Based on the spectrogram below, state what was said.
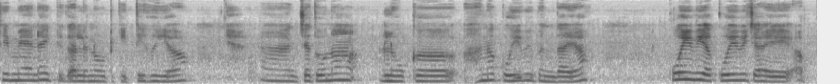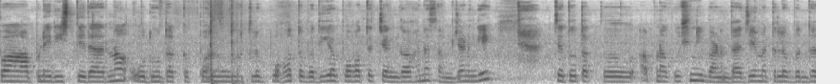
ਤੇ ਮੈਂ ਨਾ ਇੱਕ ਗੱਲ ਨੋਟ ਕੀਤੀ ਹੋਈ ਆ। ਜਦੋਂ ਨਾ ਲੋਕ, ਹਨਾ, ਕੋਈ ਵੀ ਬੰਦਾ ਆ, ਕੋਈ ਵੀ ਆ, ਕੋਈ ਵੀ ਚਾਹੇ ਆਪਾਂ ਆਪਣੇ ਰਿਸ਼ਤੇਦਾਰ ਨਾ, ਉਦੋਂ ਤੱਕ ਆਪਾਂ ਨੂੰ ਮਤਲਬ ਬਹੁਤ ਵਧੀਆ, ਬਹੁਤ ਚੰਗਾ, ਹਨਾ, ਸਮਝਣਗੇ। ਜਦੋਂ ਤੱਕ ਆਪਣਾ ਕੁਝ ਨਹੀਂ ਬਣਦਾ, ਜੇ ਮਤਲਬ ਬੰਦਾ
